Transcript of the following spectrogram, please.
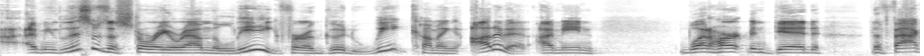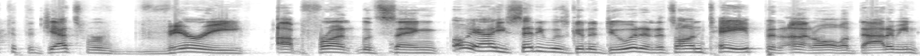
I mean, this was a story around the league for a good week coming out of it. I mean, what Hartman did, the fact that the Jets were very upfront with saying, "Oh yeah, he said he was going to do it, and it's on tape," and, and all of that. I mean,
